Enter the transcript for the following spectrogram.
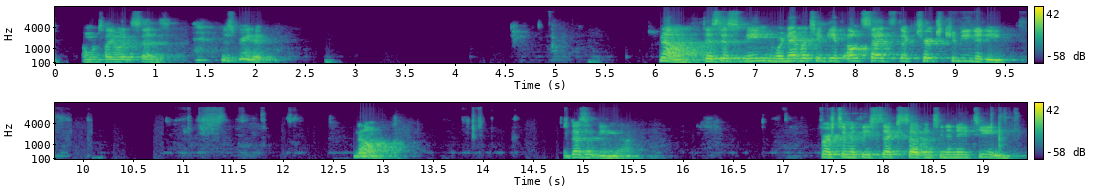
I won't tell you what it says. Just read it. Now, does this mean we're never to give outside the church community? No, it doesn't mean that. 1 Timothy 6 17 and 18.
